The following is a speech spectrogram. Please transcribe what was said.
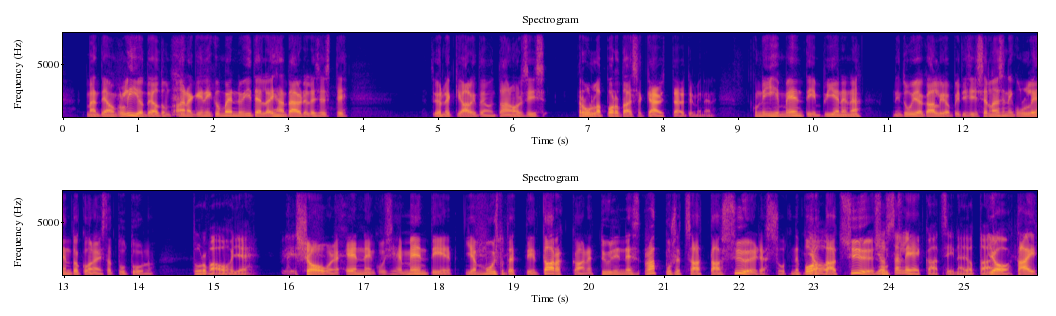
mä en tiedä onko liioiteltu, mutta ainakin niin kuin mennyt itsellä ihan täydellisesti jonnekin alitajuntaan, on siis rullaportaissa käyttäytyminen. Kun niihin mentiin pienenä, niin Tuija Kallio piti siis sellaisen niin kuin lentokoneista tutun Turvaohje. Shown ennen kuin siihen mentiin ja muistutettiin tarkkaan, että tyylin ne rappuset saattaa syödä sut, ne portaat syö sut. Jos sä leekaat siinä jotain. Joo, tai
